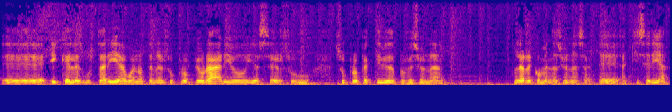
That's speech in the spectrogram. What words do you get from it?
eh, y que les gustaría, bueno, tener su propio horario y hacer su, su propia actividad profesional, la recomendación eh, aquí sería,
